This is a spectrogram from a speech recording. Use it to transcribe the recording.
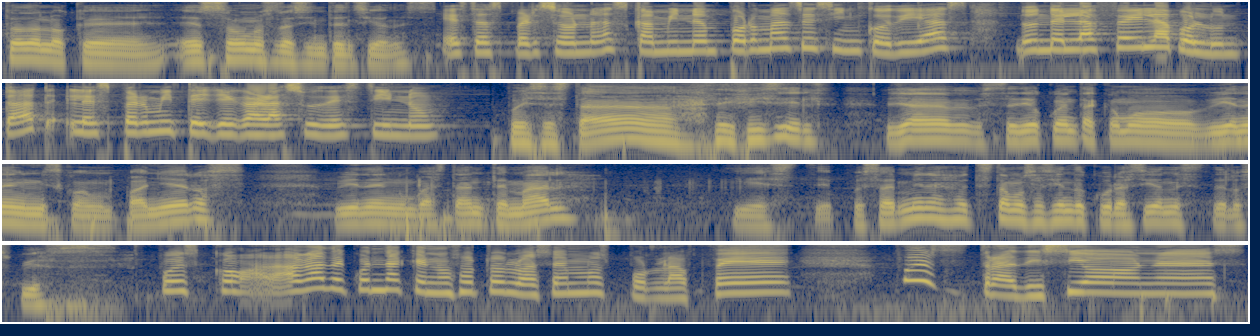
todo lo que es, son nuestras intenciones. Estas personas caminan por más de cinco días donde la fe y la voluntad les permite llegar a su destino. Pues está difícil, ya se dio cuenta cómo vienen mis compañeros, vienen bastante mal y este, pues ah, mira, ahorita estamos haciendo curaciones de los pies. Pues haga de cuenta que nosotros lo hacemos por la fe, pues tradiciones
